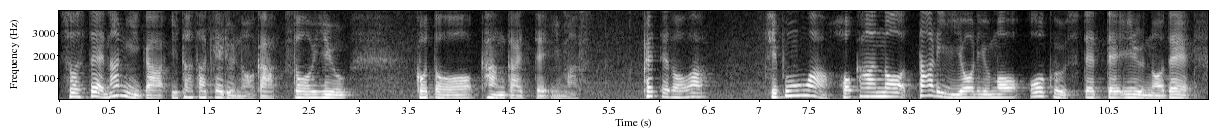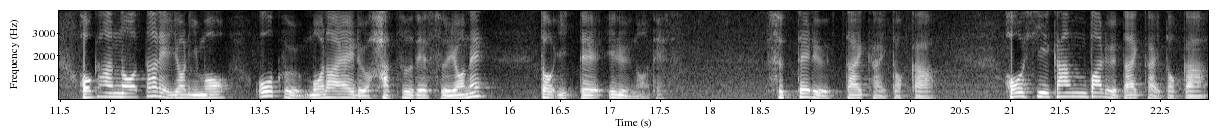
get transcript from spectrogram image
そして何がいただけるのかということを考えています。ペテロは自分は他の誰よりも多く捨てているので他の誰よりも多くもらえるはずですよねと言っているのです。捨てる大会とか奉仕頑張る大会とか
